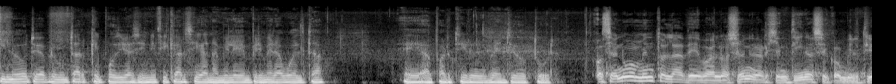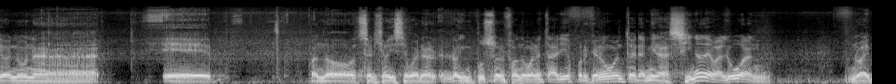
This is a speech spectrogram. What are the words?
Y luego te voy a preguntar qué podría significar si gana Milei en primera vuelta eh, a partir del 20 de octubre. O sea, en un momento la devaluación en Argentina se convirtió en una... Eh, cuando Sergio dice, bueno, lo impuso el Fondo Monetario, porque en un momento era, mira, si no devalúan, no hay,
